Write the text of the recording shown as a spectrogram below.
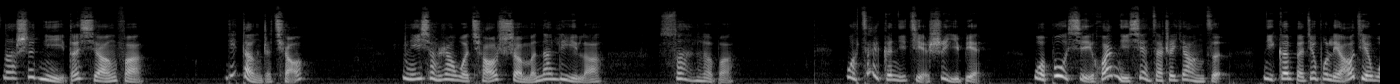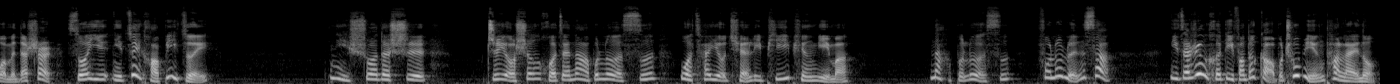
那是你的想法，你等着瞧。你想让我瞧什么呢，丽拉？算了吧，我再跟你解释一遍，我不喜欢你现在这样子。你根本就不了解我们的事儿，所以你最好闭嘴。你说的是，只有生活在那不勒斯，我才有权利批评你吗？那不勒斯、佛罗伦萨，你在任何地方都搞不出名堂来弄。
